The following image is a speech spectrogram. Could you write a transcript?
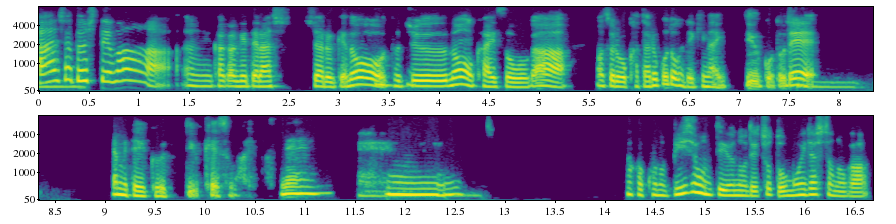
会社としては、うん、掲げてらっしゃるけど、うん。途中の階層が、まあ、それを語ることができないっていうことで、辞めていくっていうケースもありますね。なんかこのビジョンっていうのでちょっと思い出したのが、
